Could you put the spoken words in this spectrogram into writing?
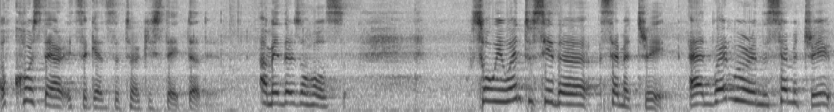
Of course, there it's against the Turkish state. That, I mean, there's a whole. So we went to see the cemetery, and when we were in the cemetery,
